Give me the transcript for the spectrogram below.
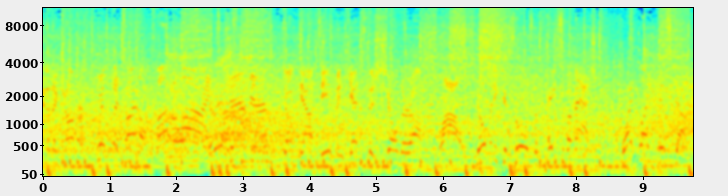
Into the cover with the title on the line. Champion dunked down deep and gets the shoulder up. Wow, nobody controls the pace of a match quite like this guy.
